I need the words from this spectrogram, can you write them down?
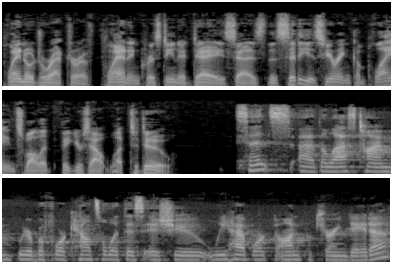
Plano Director of Planning, Christina Day, says the city is hearing complaints while it figures out what to do. Since uh, the last time we were before council with this issue, we have worked on procuring data,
